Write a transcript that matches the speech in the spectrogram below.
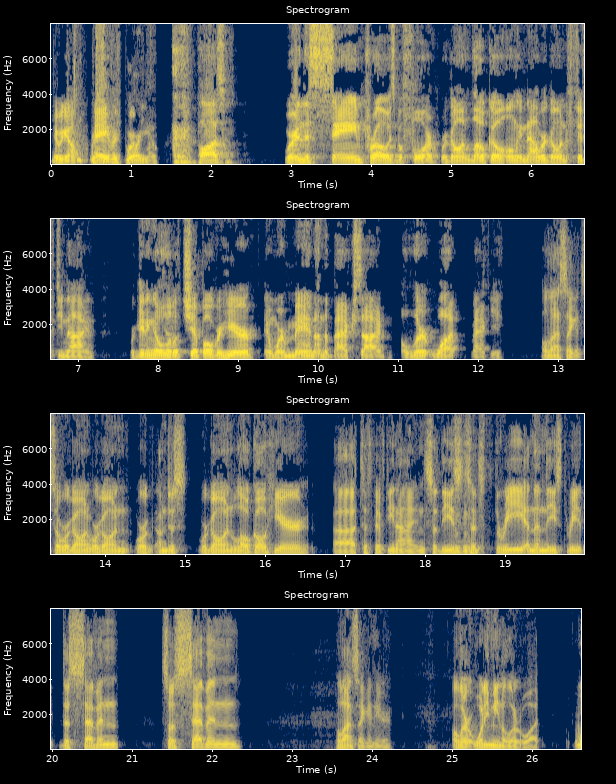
Here we go. Receivers we're- bore you. Pause. We're in the same pro as before. We're going loco, only now we're going to 59. We're getting a little chip over here, and we're man on the backside. Alert what, Mackie? Hold on a second. So we're going, we're going, we're I'm just we're going loco here uh to 59. So these Mhm. so it's three and then these three the seven. So seven Hold on a second here. Alert what do you mean alert what? What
